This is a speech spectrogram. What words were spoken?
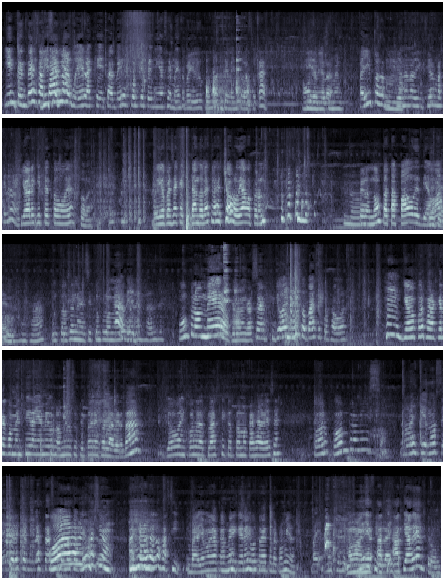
Intenté Dice mi abuela que tal vez es porque tenía cemento, pero yo digo, ¿cómo el cemento va a tocar? ¿Dónde Sí, verdad. cemento? Ahí pues No. tienen la división más que nada. Yo ya le quité todo esto. ve. Yo pensé que quitándole esto es el chorro de agua, pero no. No. Pero no, está tapado desde abajo. Ajá. Entonces necesito un plomero. bien, que-. Un plomero que lo venga a hacer. Yo en estos vasos, por favor. Hmm, Yo pues para qué le voy a mentir ahí amigos, los amigos suscriptores, pues la verdad, yo en cosas de plástico tomo café a veces por compromiso. No, es que no sé, pero es que a mí las tazas Por me obligación. Hay que agarrarlos así. Vaya, yo me voy al café y querés y vos traete la comida. Vaya, Vamos a venir a, a ti adentro.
